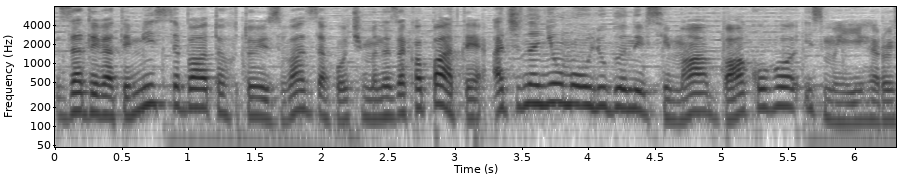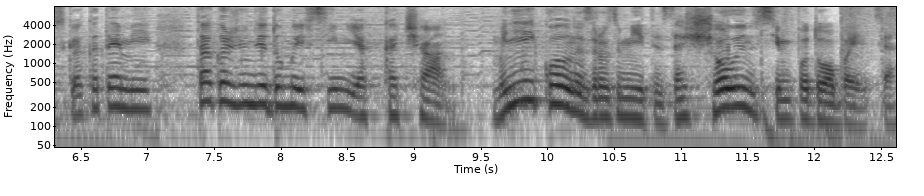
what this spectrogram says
За дев'яте місце багато хто із вас захоче мене закопати, адже на ньому улюблений всіма Бакуго із моєї геройської академії. Також він відомий всім як Качан. Мені ніколи не зрозуміти, за що він всім подобається.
